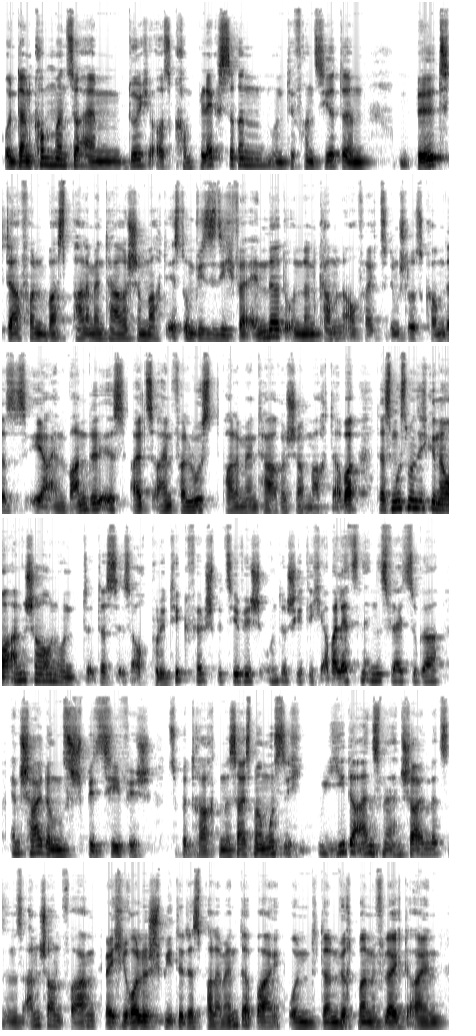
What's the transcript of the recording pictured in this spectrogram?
Und dann kommt man zu einem durchaus komplexeren und differenzierteren Bild davon, was parlamentarische Macht ist und wie sie sich verändert. Und dann kann man auch vielleicht zu dem Schluss kommen, dass es eher ein Wandel ist als ein Verlust parlamentarischer Macht. Aber das muss man sich genauer anschauen und das ist auch politikfeldspezifisch unterschiedlich, aber letzten Endes vielleicht sogar entscheidungsspezifisch zu betrachten. Das heißt, man muss sich jede einzelne Entscheidung letzten Endes anschauen, fragen, welche Rolle spielte das Parlament dabei? Und dann wird man vielleicht ein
